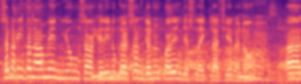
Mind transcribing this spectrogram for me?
Sa nakita namin yung sa Quirino Grandstand, ganun pa rin just like last year. Ano? At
